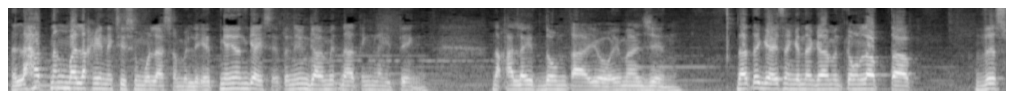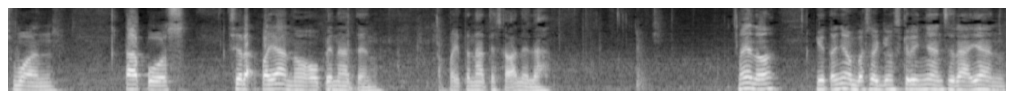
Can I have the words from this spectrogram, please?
Na lahat ng malaki nagsisimula sa maliit. Ngayon guys, ito na yung gamit nating lighting. Naka-light dome tayo, imagine. Dati guys, ang ginagamit kong laptop, this one, tapos, sira pa yan, no? Open natin. Pakita natin sa kanila. Ayan, no? Kita nyo, basag yung screen yan, sira yan.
